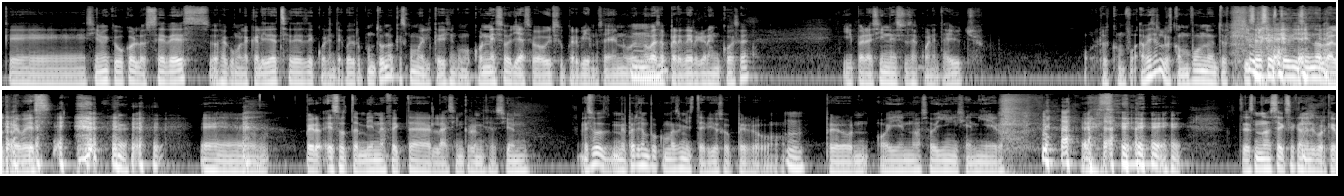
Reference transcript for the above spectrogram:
que si no me equivoco los CDs, o sea, como la calidad de CDs de 44.1, que es como el que dicen como con eso ya se va a oír súper bien, o sea, no, no, vas a perder gran cosa. Y para cine eso es a 48 a veces los confundo, entonces quizás estoy diciéndolo al revés. Eh, pero eso también afecta la sincronización. Eso me parece un poco más misterioso, pero, mm. pero oye, no soy ingeniero. Entonces no sé exactamente por qué.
